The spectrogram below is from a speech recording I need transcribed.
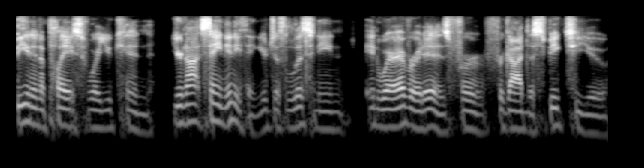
being in a place where you can you're not saying anything, you're just listening in wherever it is for for God to speak to you.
